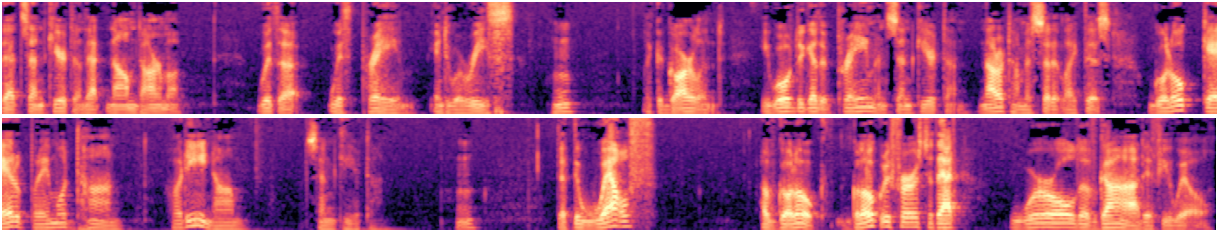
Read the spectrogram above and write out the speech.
that Sankirtan, that Nam Dharma, with a with prem into a wreath. Hmm? Like a garland. He wove together prem and sankirtan. Narottam has said it like this Golok ker premodhan hari nam sankirtan. Hmm? That the wealth of Golok, Golok refers to that world of God, if you will,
